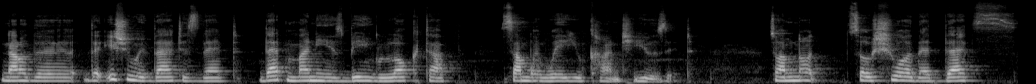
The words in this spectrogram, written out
Now the the issue with that is that that money is being locked up somewhere where you can't use it. So I'm not so sure that that's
